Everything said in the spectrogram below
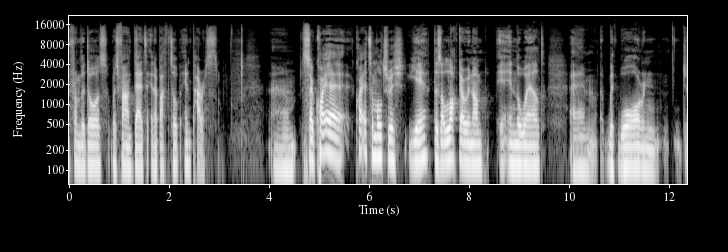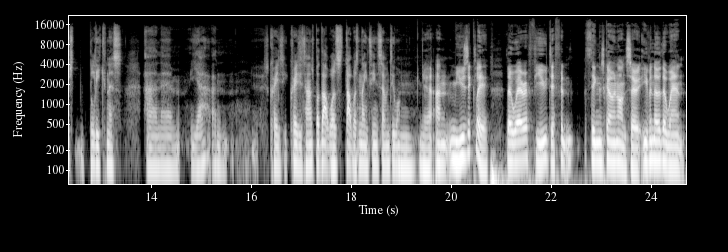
from the Doors was found dead in a bathtub in Paris. Um, so quite a quite a tumultuous year. There's a lot going on in the world, um, with war and just bleakness, and um, yeah, and it's crazy crazy times. But that was that was 1971. Mm, yeah, and musically, there were a few different things going on. So even though there weren't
